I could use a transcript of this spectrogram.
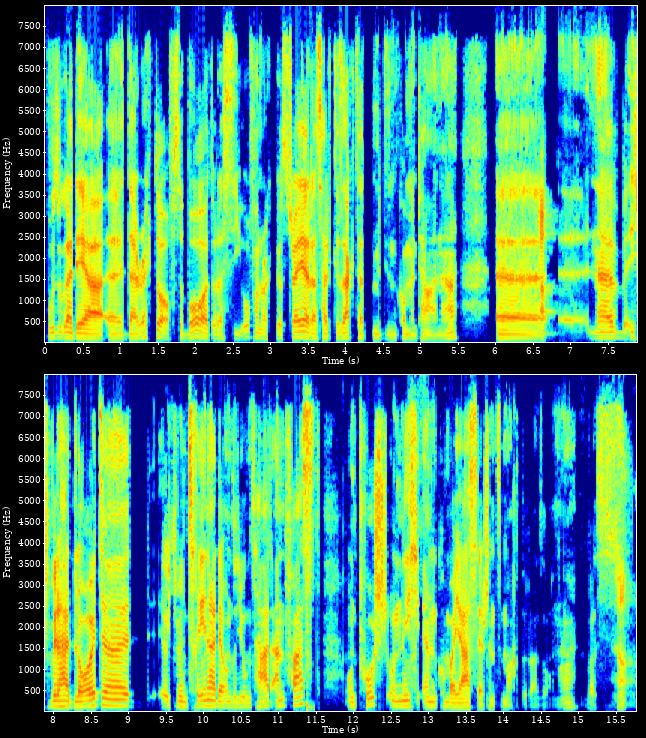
Wo sogar der äh, Director of the Board oder CEO von Rugby Australia das halt gesagt hat mit diesem Kommentar. Ne? Äh, Ja. äh, ne, ich will halt Leute, ich will einen Trainer, der unsere Jungs hart anfasst und pusht und nicht ähm, Kumbaya-Sessions macht oder so. Ne? Was Ja.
